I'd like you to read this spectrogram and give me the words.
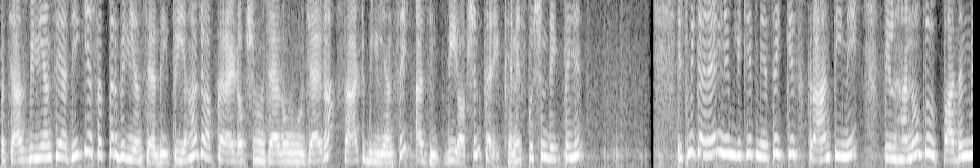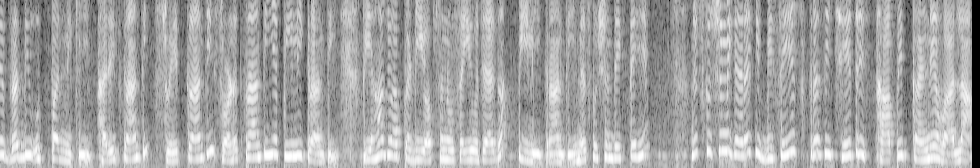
50 बिलियन से अधिक या 70 बिलियन से अधिक? तो यहाँ जो आपका राइट ऑप्शन हो जाएगा, वो हो जाएगा 60 बिलियन से अधिक। बी ऑप्शन करेक्ट है नेक्स्ट क्वेश्चन देखते हैं। इसमें कह रहे हैं, निम्नलिखित में से किस क्रांति ने तिलहनों के उत्पादन में वृद्धि उत्पन्न की? हरित क्रांति, श्वेत क्रांति स्वर्ण क्रांति या पीली क्रांति? तो यहाँ जो आपका डी ऑप्शन वो सही हो जाएगा, पीली क्रांति। नेक्स्ट क्वेश्चन देखते हैं। नेक्स्ट क्वेश्चन में कह रहा है कि विशेष कृषि क्षेत्र स्थापित करने वाला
